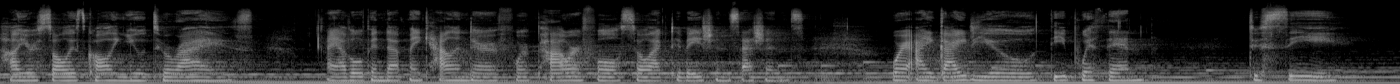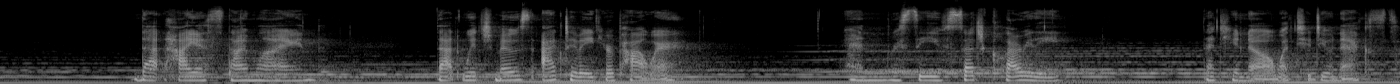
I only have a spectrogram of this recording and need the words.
how your soul is calling you to rise. I have opened up my calendar for powerful soul activation sessions where I guide you deep within to see that highest timeline, that which most activate your power and receive such clarity that you know what to do next.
